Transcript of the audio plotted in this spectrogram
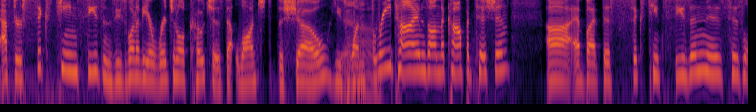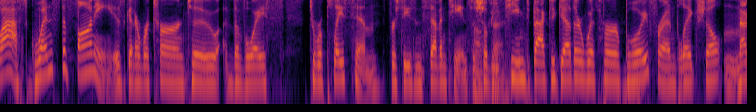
After 16 seasons, he's one of the original coaches that launched the show. He's Yeah. won three times on the competition. Uh, but this 16th season is his last. Gwen Stefani is going to return to The Voice to replace him for season 17. So she'll be teamed back together with her boyfriend, Blake Shelton. Now,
